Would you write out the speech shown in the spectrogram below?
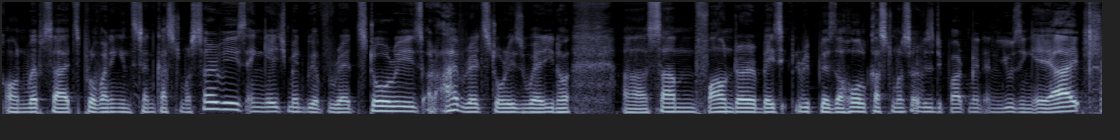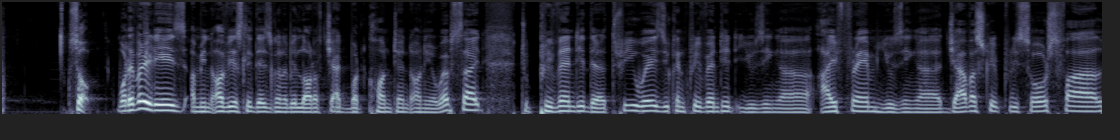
On websites providing instant customer service, engagement. We have read stories, or I've read stories where you know uh, some founder basically replaced the whole customer service department and using AI so whatever it is i mean obviously there's going to be a lot of chatbot content on your website. To prevent it there are three ways you can prevent it. Using a iframe using a javascript resource file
